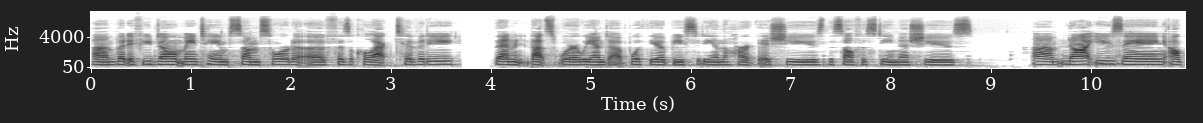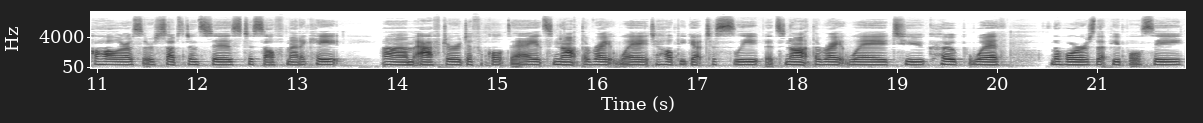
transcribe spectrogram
Um, but if you don't maintain some sort of physical activity, then that's where we end up with the obesity and the heart issues, the self esteem issues. Um, not using alcohol or other substances to self medicate um, after a difficult day. It's not the right way to help you get to sleep. It's not the right way to cope with the horrors that people see.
